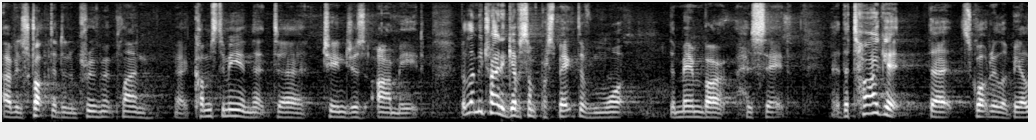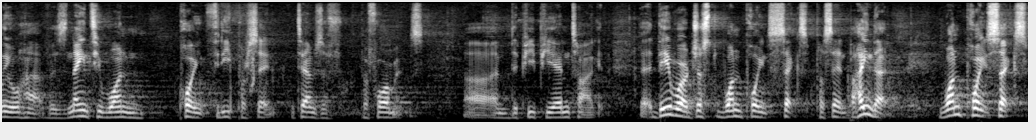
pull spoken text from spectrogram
I've instructed an improvement plan uh, comes to me and that uh, changes are made. But let me try to give some perspective on what the member has said. Uh, the target that ScotRail Abellio have is 91.3% in terms of performance uh, and the PPM target. They were just 1.6% behind that. 1.6.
